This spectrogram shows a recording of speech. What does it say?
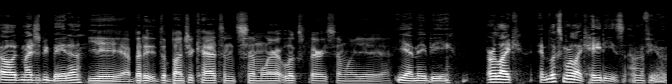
Oh, it might just be beta. Yeah, yeah, yeah, but it's a bunch of cats and it's similar. It looks very similar. Yeah, yeah. Yeah, maybe. Or like it looks more like Hades. I don't know if you know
